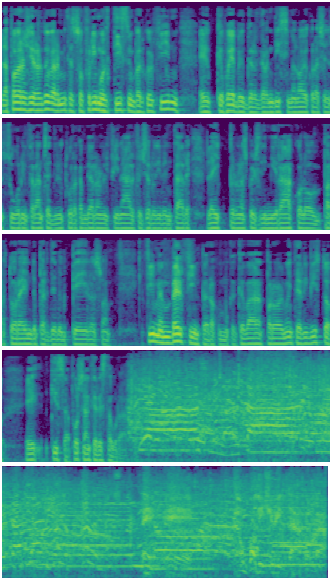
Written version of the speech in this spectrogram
La povera Girardot veramente soffrì moltissimo per quel film, e che poi ebbe gra- grandissime noie con la censura. In Francia addirittura cambiarono il finale, fecero diventare lei per una specie di miracolo, partorendo perdeva il pelo. Insomma. Il film è un bel film, però, comunque, che va probabilmente rivisto e chissà, forse anche restaurato. Eh, eh, è un po' di civiltà,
